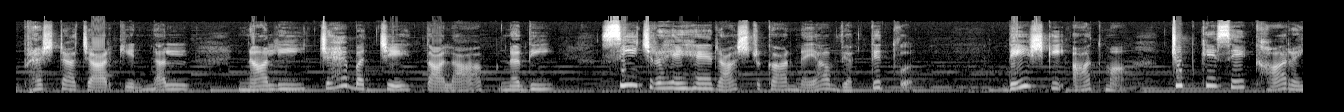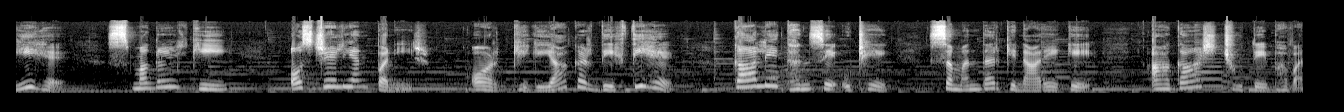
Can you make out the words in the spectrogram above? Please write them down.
भ्रष्टाचार के नल, नाली, चह बच्चे, तालाब, नदी सींच रहे हैं राष्ट्र का नया व्यक्तित्व। देश की आत्मा चुपके से खा रही है स्मगल की ऑस्ट्रेलियन पनीर और घिघिया कर देखती है काले धन से उठे समंदर किनारे के आकाश छूते भवन।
